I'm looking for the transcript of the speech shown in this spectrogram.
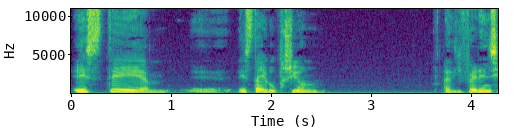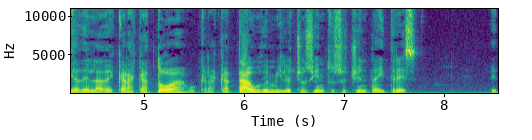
Este, eh, esta erupción a diferencia de la de Krakatoa o Krakatau de 1883, eh,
